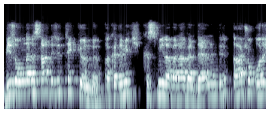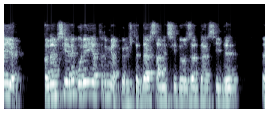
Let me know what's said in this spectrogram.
Biz onları sadece tek yönlü, akademik kısmıyla beraber değerlendirip daha çok orayı önemseyerek oraya yatırım yapıyoruz. İşte dershanesiydi, özel dersiydi, e,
